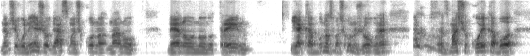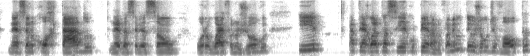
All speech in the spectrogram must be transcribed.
não chegou nem a jogar, se machucou lá no, né, no, no, no, treino e acabou, não se machucou no jogo, né? Mas machucou e acabou né, sendo cortado né, da seleção uruguai, foi no jogo, e até agora está se recuperando. O Flamengo tem o jogo de volta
